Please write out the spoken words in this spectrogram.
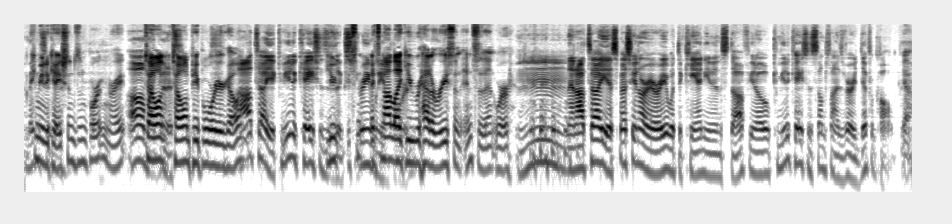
making sure Communication's important, right? Oh, my telling telling people where you're going. I'll tell you, communications You- is extremely. it's not like you had a recent incident where Mm, and I'll tell you, especially in our area with the canyon and stuff, you know, communication is sometimes very difficult. Yeah.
